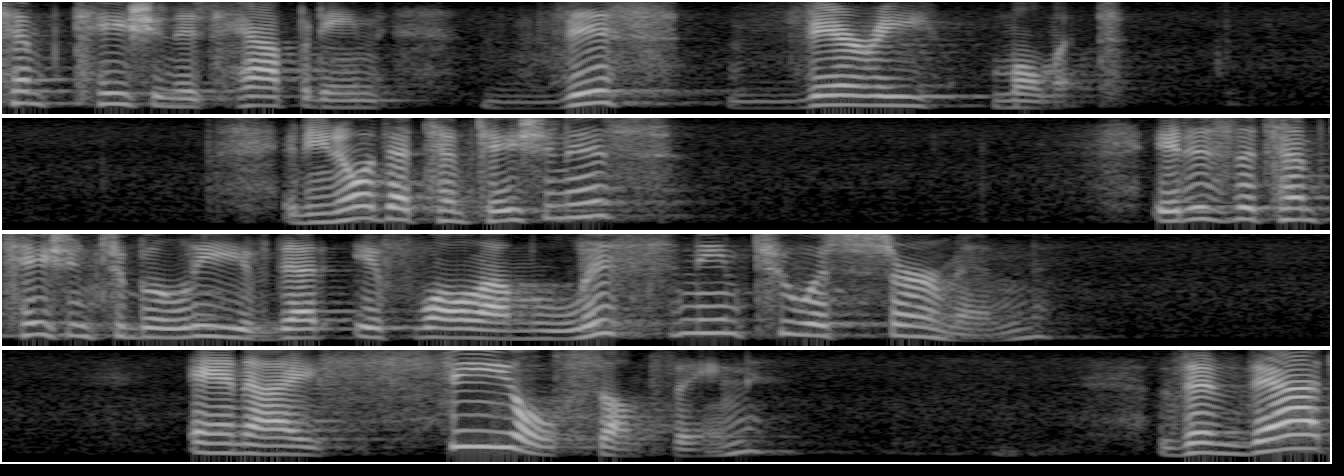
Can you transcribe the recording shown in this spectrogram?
temptation is happening this very moment. And you know what that temptation is? It is the temptation to believe that if while I'm listening to a sermon and I feel something, then that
